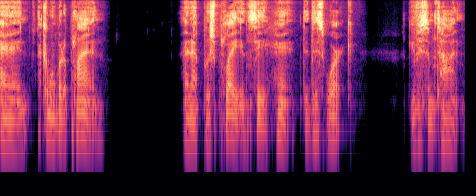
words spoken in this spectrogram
And I come up with a plan and I push play and say, hey, did this work? Give it some time.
